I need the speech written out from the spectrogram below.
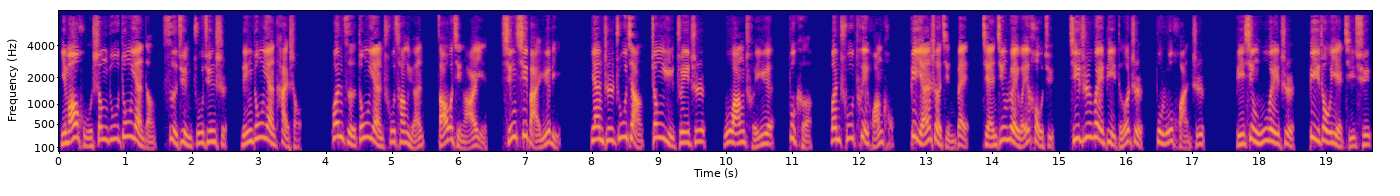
以毛虎生都东燕等四郡诸军事，领东燕太守。官自东燕出沧源，凿井而饮，行七百余里。燕之诸将争欲追之，吴王垂曰：“不可。”温出退惶恐，必严设警备，减精锐为后拒。击之未必得志，不如缓之。彼性无未至，必昼夜急趋，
